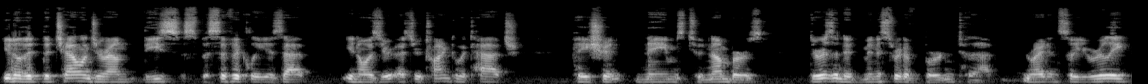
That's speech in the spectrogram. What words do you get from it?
You know, the, the challenge around these specifically is that you know as you're as you're trying to attach patient names to numbers, there is an administrative burden to that, right? And so you really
